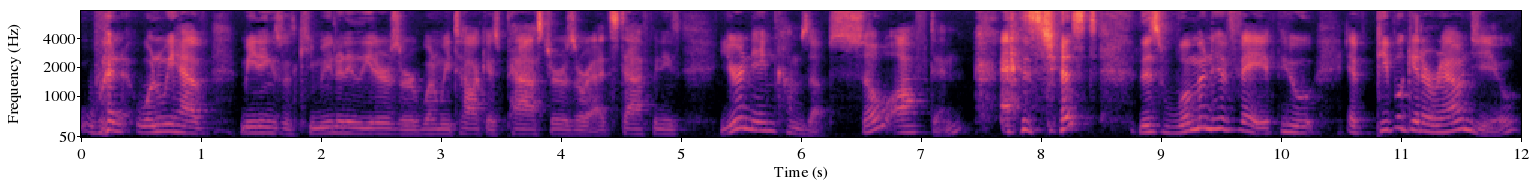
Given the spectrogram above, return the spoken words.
when when we have meetings with community leaders or when we talk as pastors or at staff meetings, your name comes up so often as just this woman of faith who, if people get around you,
